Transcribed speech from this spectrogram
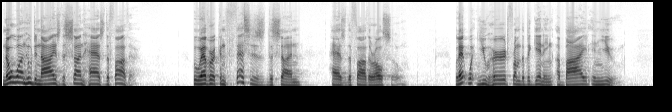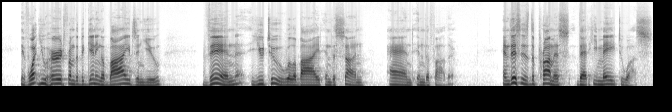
No one who denies the Son has the Father. Whoever confesses the Son has the Father also. Let what you heard from the beginning abide in you. If what you heard from the beginning abides in you, then you too will abide in the Son and in the Father. And this is the promise that he made to us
